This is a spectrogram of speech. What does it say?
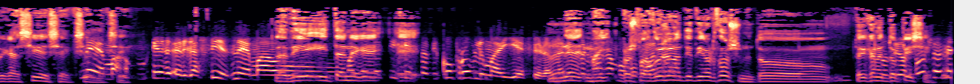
εργασίες σε εξέλιξη. Ναι, εργασίες, ναι, μα. Δηλαδή ο, ήταν. Είχε ε, στατικό πρόβλημα η γέφυρα. Ναι, δηλαδή, μα προσπαθούσαν να τη διορθώσουν. Το, το είχαν το εντοπίσει. Διορθώσανε,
